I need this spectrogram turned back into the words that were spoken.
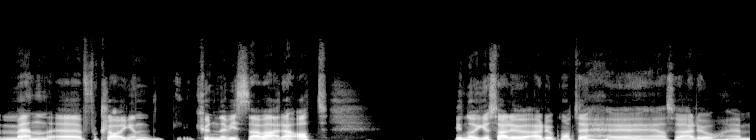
Men uh, forklaringen kunne vise seg å være at i Norge så er det jo, er det jo på en måte uh, altså er det jo, um,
